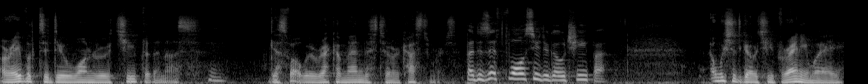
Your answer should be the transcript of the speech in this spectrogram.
are able to do one route cheaper than us. Hmm. Guess what? We recommend this to our customers. But does it force you to go cheaper? We should go cheaper anyway.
